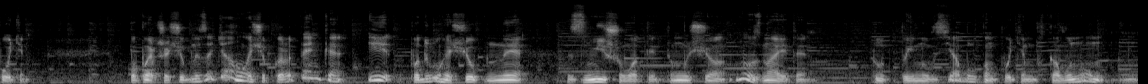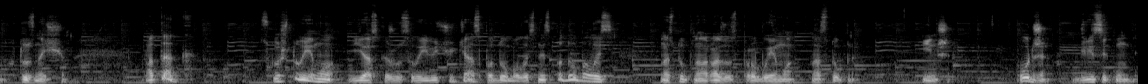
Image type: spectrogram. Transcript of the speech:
потім. По-перше, щоб не затягувати, щоб коротеньке. І по-друге, щоб не змішувати. Тому що, ну, знаєте, тут пийнув з яблуком, потім з кавуном, хто знає що. А так, скуштуємо, я скажу свої відчуття, сподобалось, не сподобалось. Наступного разу спробуємо наступне. Інше. Отже, 2 секунди.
